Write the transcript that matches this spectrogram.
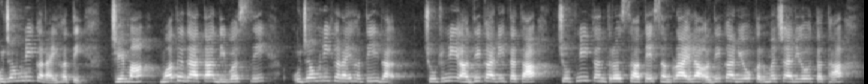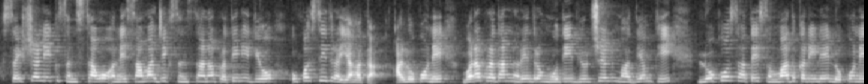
ઉજવણી કરાઈ હતી જેમાં મતદાતા દિવસની ઉજવણી કરાઈ હતી. ચૂંટણી અધિકારી તથા ચૂંટણી તંત્ર સાથે સંકળાયેલા અધિકારીઓ, કર્મચારીઓ તથા શૈક્ષણિક સંસ્થાઓ અને સામાજિક સંસ્થાના પ્રતિનિધિઓ ઉપસ્થિત રહ્યા હતા. આ લોકોને વડાપ્રધાન નરેન્દ્ર મોદી વર્ચ્યુઅલ માધ્યમથી લોકો સાથે સંવાદ કરીને લોકોને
